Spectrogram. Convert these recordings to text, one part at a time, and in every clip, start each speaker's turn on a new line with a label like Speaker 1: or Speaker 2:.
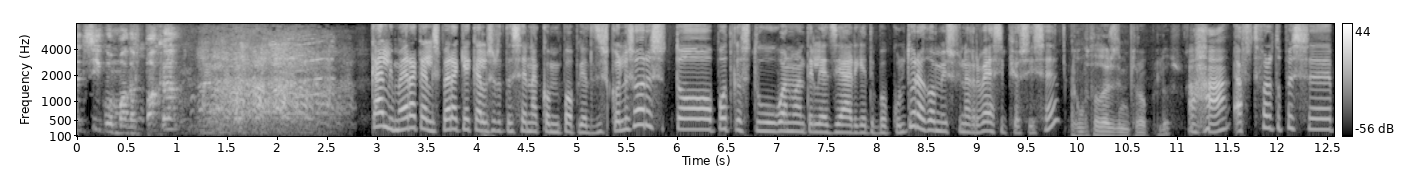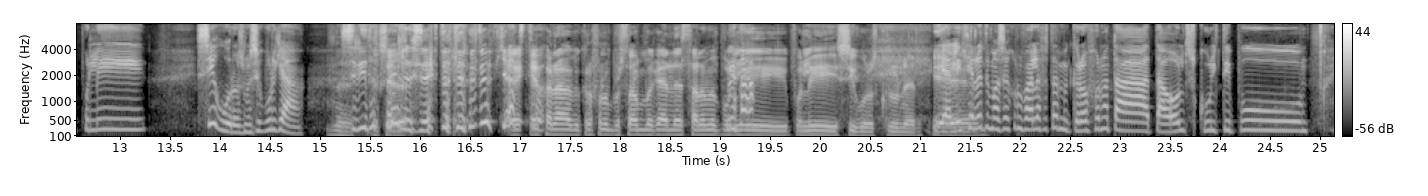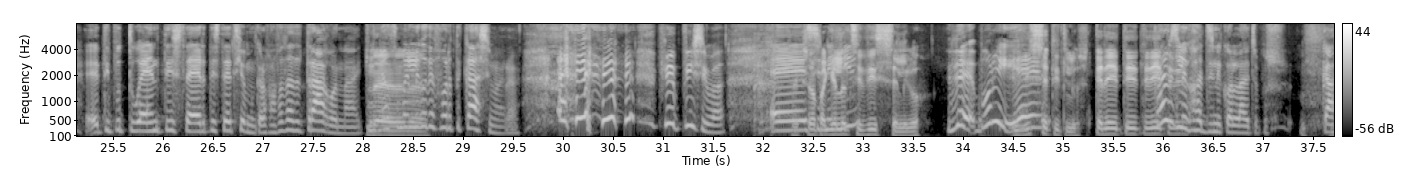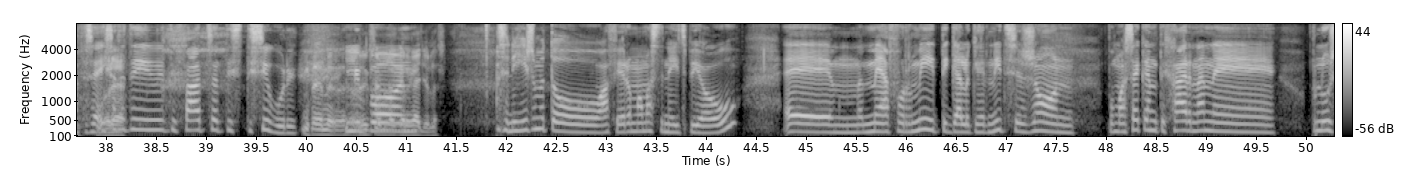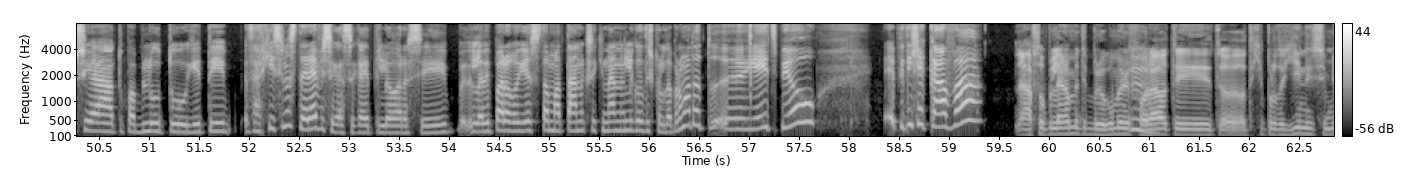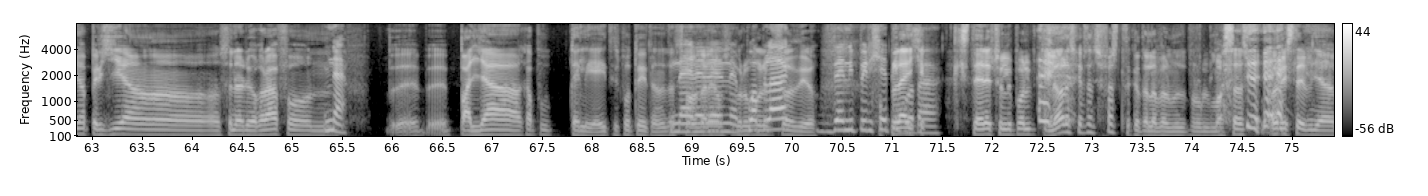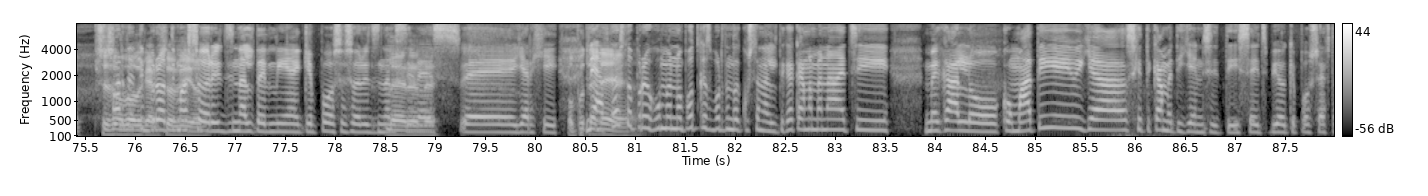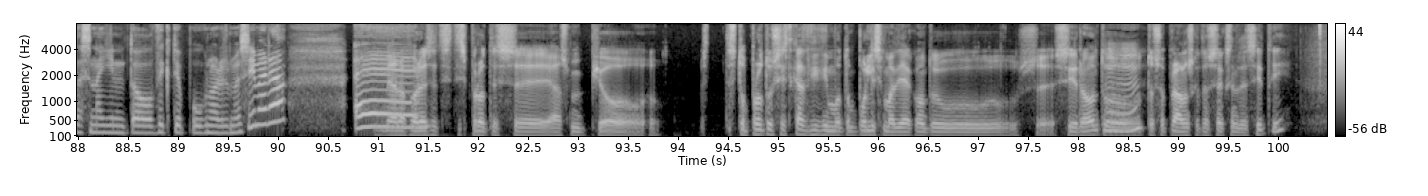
Speaker 1: that sequel, motherfucker.
Speaker 2: Καλημέρα, καλησπέρα και καλώς ήρθατε σε ένα ακόμη pop για τις δύσκολες ώρες. Το podcast του oneman.gr για την pop κουλτούρα. Εγώ είμαι ο Σφίνα Γρυβαία, ποιος είσαι.
Speaker 3: Εγώ που θα δώσει Δημητρόπουλος.
Speaker 2: Αχά, αυτή τη φορά το πες ε, πολύ σίγουρος, με σιγουριά.
Speaker 3: Ναι,
Speaker 2: Συνήθως
Speaker 3: δεν ξέρω.
Speaker 2: παίζεσαι το τελευταίο
Speaker 3: Ε,
Speaker 2: διάστημα.
Speaker 3: έχω ένα μικρόφωνο μπροστά μου, με κάνει να αισθάνομαι πολύ, πολύ σίγουρος κρούνερ.
Speaker 2: Η αλήθεια είναι ότι μας έχουν βάλει αυτά τα μικρόφωνα, τα, τα old school τύπου, ε, τύπου 20s, 30s, τέτοιο μικρόφωνο, αυτά τα τετράγωνα. Και
Speaker 3: Ναι,
Speaker 2: νιώθουμε
Speaker 3: ναι, ναι.
Speaker 2: λίγο διαφορετικά σήμερα. Πιο επίσημα. Ε,
Speaker 3: Δεν ξέρω, απαγγέλω τι
Speaker 2: συνεχί-
Speaker 3: ειδήσει σε λίγο.
Speaker 2: Ναι, μπορεί. ε,
Speaker 3: Ειδήσεις σε τίτλους.
Speaker 2: Κάνεις λίγο Χατζη Νικολάτσι όπως κάθεσαι. Έχεις
Speaker 3: Ωραία.
Speaker 2: αυτή τη, τη φάτσα της, τη σίγουρη.
Speaker 3: Ναι, ναι, ναι.
Speaker 2: Λοιπόν, Συνεχίζουμε το αφιέρωμά μας στην HBO ε, με αφορμή την καλοκαιρινή τη σεζόν που μας έκανε τη χάρη να είναι πλούσια του παμπλούτου γιατί θα αρχίσει να στερεύει σιγά σιγά η τηλεόραση. Δηλαδή οι παραγωγές σταματάνε, ξεκινάνε λίγο δύσκολα τα πράγματα. Το- ε, η HBO επειδή είχε κάβα.
Speaker 3: Αυτό που λέγαμε την προηγούμενη φορά ότι, το, ότι είχε πρωτογίνει σε μια απεργία σεναριογράφων.
Speaker 2: Ναι,
Speaker 3: ε, ε, παλιά, κάπου τέλη 80's, πότε ήταν. Δεν
Speaker 2: ναι,
Speaker 3: θυμάμαι,
Speaker 2: ναι,
Speaker 3: λέγαμε
Speaker 2: ναι,
Speaker 3: στο
Speaker 2: που
Speaker 3: προηγούμενο
Speaker 2: απλά
Speaker 3: επεισόδιο.
Speaker 2: δεν υπήρχε
Speaker 3: Απλά
Speaker 2: τίποτα
Speaker 3: είχε στερέψει όλη η υπόλοιπη τηλεόραση και αυτά σε φάση δεν καταλαβαίνουμε το πρόβλημά σας. Ορίστε μια σεζόν 12
Speaker 2: Πάρτε την πρώτη μας
Speaker 3: επεισοδίων.
Speaker 2: original ταινία και πόσες original
Speaker 3: Ναι, ναι, ναι.
Speaker 2: σειρές ε, για αρχή.
Speaker 3: Οπότε,
Speaker 2: ναι,
Speaker 3: ναι.
Speaker 2: αυτά στο προηγούμενο podcast μπορείτε να τα ακούσετε αναλυτικά. Κάναμε ένα έτσι μεγάλο κομμάτι για, σχετικά με τη γέννηση της HBO και πώς έφτασε να γίνει το δίκτυο που γνωρίζουμε σήμερα. Ε,
Speaker 3: Με αναφορέ στις πρώτες, ας πούμε, πιο. Στο πρώτο ουσιαστικά δίδυμο των πολύ σημαδιακών του ε, σειρών, του,
Speaker 2: Μμμ.
Speaker 3: το Sopranos και το Sex and the City.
